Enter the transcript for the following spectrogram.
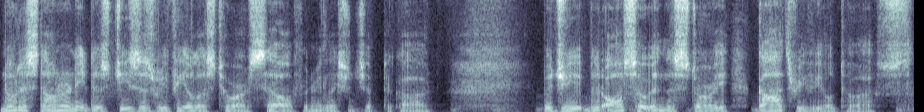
Notice not only does Jesus reveal us to ourselves in relationship to God, but, G- but also in this story, God's revealed to us.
